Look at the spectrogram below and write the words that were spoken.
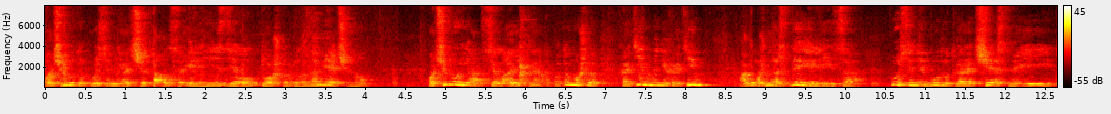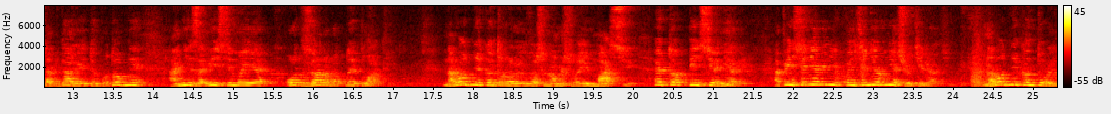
почему, допустим, не отчитался или не сделал то, что было намечено. Почему я ссылаюсь на это? Потому что хотим мы, не хотим, а должностные лица, пусть они будут, говорят, честные и так далее и тому подобное, они зависимые от заработной платы. Народный контроль в основном в своей массе – это пенсионеры. А пенсионеры, не- пенсионеру нечего терять. Народный контроль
